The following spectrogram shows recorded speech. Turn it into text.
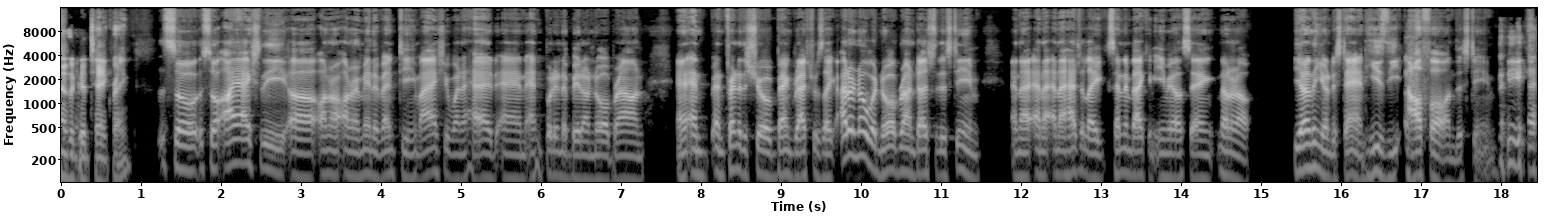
has a good take, right? so so I actually uh on our on our main event team, I actually went ahead and and put in a bid on Noah Brown. And and, and friend of the show, Ben Gretch was like, I don't know what Noah Brown does to this team. And I and I and I had to like send him back an email saying, No, no, no. You don't think you understand. He's the alpha on this team. yeah.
